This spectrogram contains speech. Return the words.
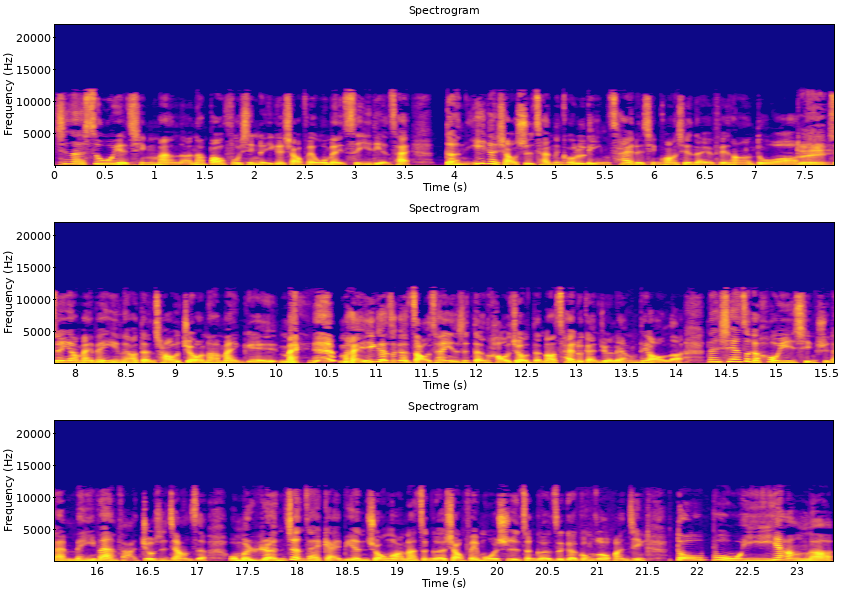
现在似乎也请满了。那报复性的一个消费，我每次一点菜，等一个小时才能够领菜的情况，现在也非常的多。对，所以要买杯饮料等超久，那买给买买一个这个早餐也是等好久，等到菜都感觉凉掉了。但现在这个后疫情时代没办法，就是这样子。我们人正在改变中啊，那整个消费模式，整个这个工作环境都不一样了。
